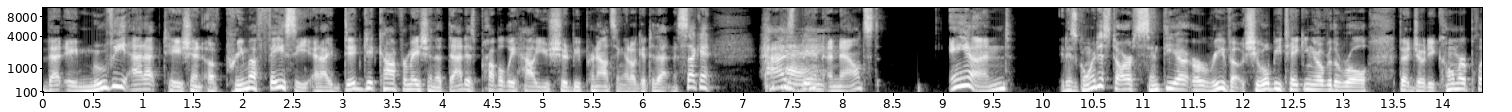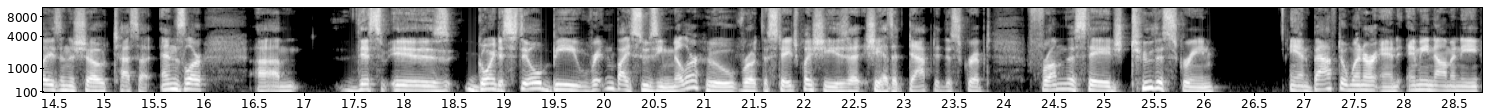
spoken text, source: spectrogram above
that a movie adaptation of Prima Facie, and I did get confirmation that that is probably how you should be pronouncing it. I'll get to that in a second. Has Okay. been announced, and it is going to star Cynthia Erivo. She will be taking over the role that Jodie Comer plays in the show, Tessa Ensler. Um, this is going to still be written by Suzie Miller, who wrote the stage play. She's she has adapted the script from the stage to the screen. And BAFTA winner and Emmy nominee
